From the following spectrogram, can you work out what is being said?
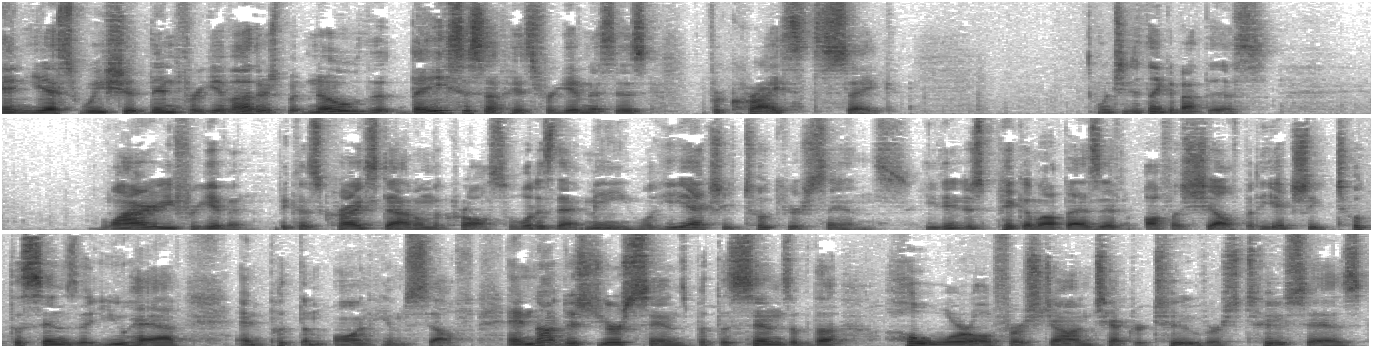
and yes, we should then forgive others, but know the basis of his forgiveness is for Christ's sake. I want you to think about this. Why are you forgiven? Because Christ died on the cross. So, what does that mean? Well, He actually took your sins. He didn't just pick them up as if off a shelf, but He actually took the sins that you have and put them on Himself. And not just your sins, but the sins of the whole world. First John chapter 2, verse 2 says,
